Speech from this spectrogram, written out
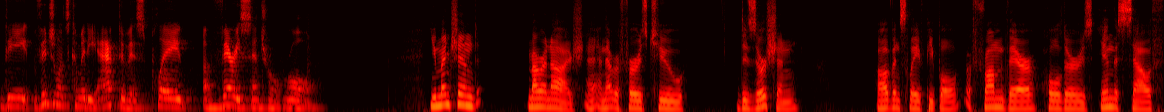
the Vigilance Committee activists play a very central role. You mentioned marronage, and that refers to desertion of enslaved people from their holders in the South.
